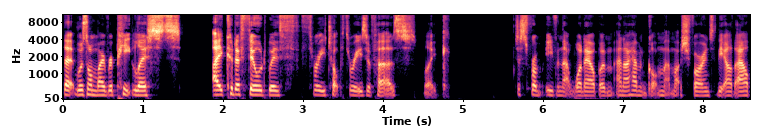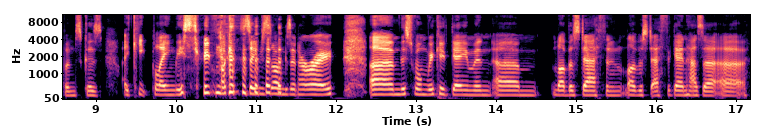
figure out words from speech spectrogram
that was on my repeat list I could have filled with three top threes of hers, like just from even that one album. And I haven't gotten that much far into the other albums because I keep playing these three fucking same songs in a row. Um, this one, Wicked Game, and um, Lover's Death, and Lover's Death again has a, a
